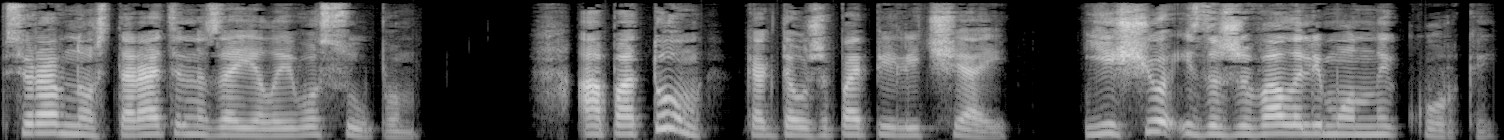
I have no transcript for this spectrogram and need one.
все равно старательно заела его супом. А потом, когда уже попили чай, еще и заживала лимонной куркой.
